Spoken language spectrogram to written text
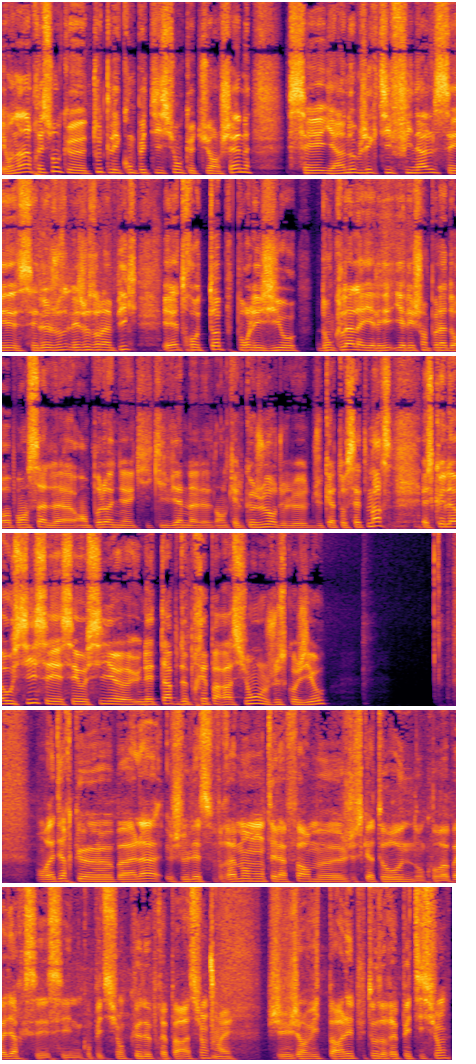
et on a l'impression que toutes les compétitions que tu enchaînes, c'est il y a un objectif final, c'est les Jeux, les Jeux Olympiques et être au top pour les JO. Donc là, là, il y a les, il y a les championnats d'Europe en salle là, en Pologne qui, qui viennent dans quelques jours, du, du 4 au 7 mars. Est-ce que là aussi, c'est aussi euh, une étape de préparation jusqu'aux JO On va dire que bah là, je laisse vraiment monter la forme euh, jusqu'à Torun, donc on va pas dire que c'est une compétition que de préparation. J'ai j'ai envie de parler plutôt de répétition.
